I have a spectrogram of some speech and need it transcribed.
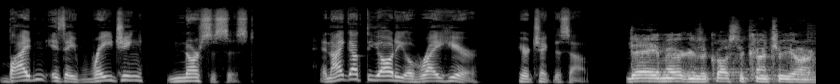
Biden is a raging narcissist. And I got the audio right here. Here, check this out. Today, Americans across the country are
